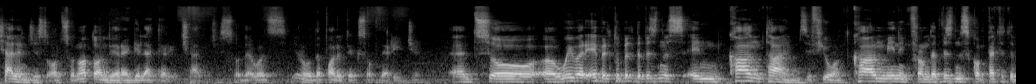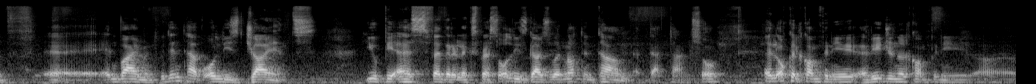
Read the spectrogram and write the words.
challenges also, not only regulatory challenges. So there was, you know, the politics of the region. And so uh, we were able to build the business in calm times, if you want. Calm meaning from the business competitive uh, environment. We didn't have all these giants, UPS, Federal Express, all these guys were not in town at that time. So a local company, a regional company, uh,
